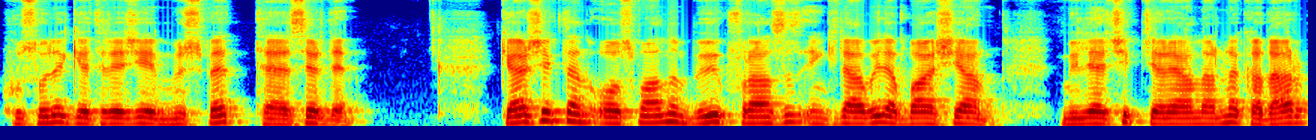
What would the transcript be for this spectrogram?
husule getireceği müsbet tesirdi. Gerçekten Osmanlı'nın büyük Fransız inkılabıyla başlayan milliyetçilik cereyanlarına kadar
